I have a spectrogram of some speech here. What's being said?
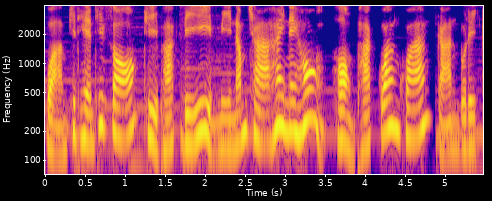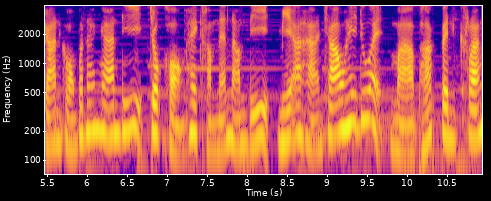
ความคิดเห็นที่ 2 ที่พักดีมีน้ำชาให้ในห้อง ห้องพักกว้างขวาง การบริการของพนักงานดี เจ้าของให้คำแนะนำดี มีอาหารเช้าให้ด้วย มาพักเป็นครั้ง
